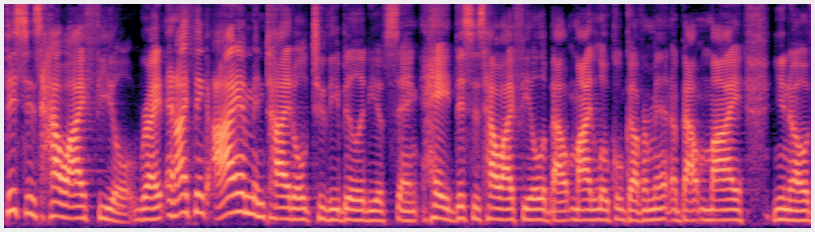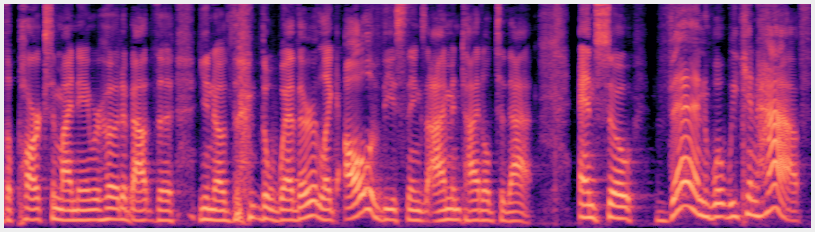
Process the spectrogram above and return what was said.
this is how I feel, right? And I think I am entitled to the ability of saying, hey, this is how I feel about my local government, about my, you know, the parks in my neighborhood, about the, you know, the, the weather, like all of these things, I'm entitled to that. And so then what we can have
